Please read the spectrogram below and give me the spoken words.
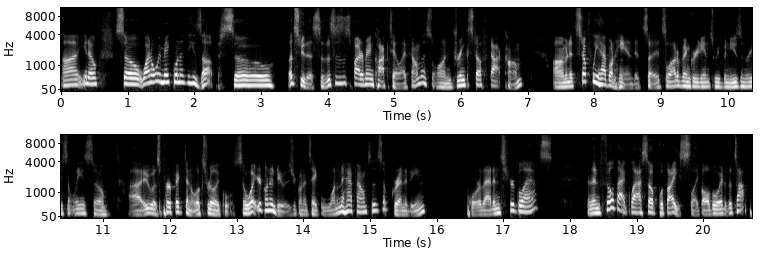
Uh, you know, so why don't we make one of these up? So let's do this. So this is a Spider-Man cocktail. I found this on drinkstuff.com. Um, and it's stuff we have on hand. It's uh, it's a lot of ingredients we've been using recently, so uh, it was perfect and it looks really cool. So what you're going to do is you're going to take one and a half ounces of grenadine, pour that into your glass, and then fill that glass up with ice, like all the way to the top.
